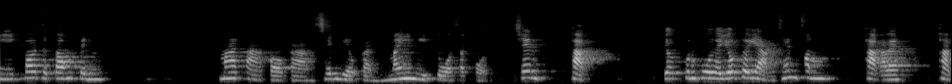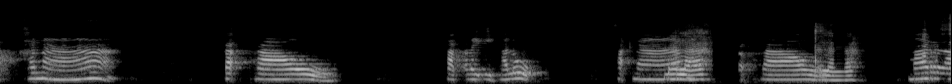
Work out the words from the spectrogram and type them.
นี้ก็จะต้องเป็นมาตรากอกาเช่นเดียวกัน ไม่มีตัวสะกด เช่น ผักยกคุณครูจะยกตัวอย่าง เช่นคำผักอะไร ผักคะน้ากะเพราผักอะไรอีกคะลูกคะน้ามะละกะเพรามะละมะระ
